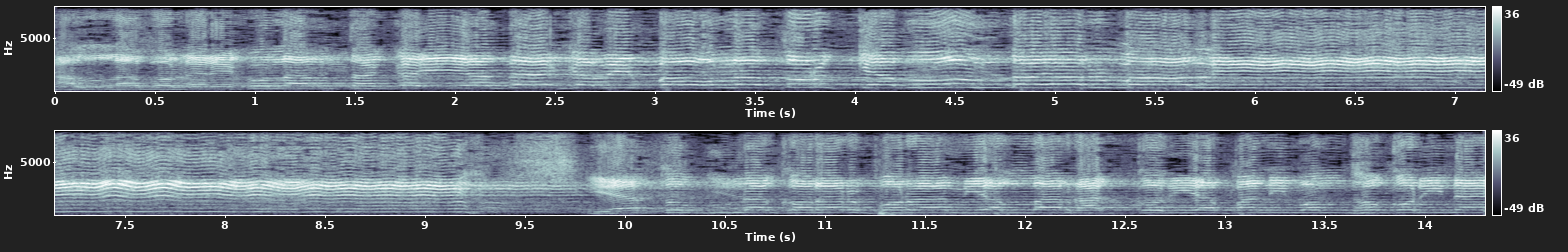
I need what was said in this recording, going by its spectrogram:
আল্লাহ বলে, রে গোলাম, তাকাইয়া দেখ, আমি পাওলা তোর কেমন এত গুণা করার পর আমি আল্লাহ রাগ করিয়া পানি বন্ধ করি নাই,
